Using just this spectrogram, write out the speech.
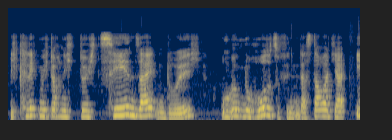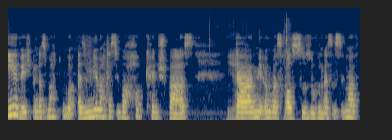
Ich klicke mich doch nicht durch 10 Seiten durch, um irgendeine Hose zu finden. Das dauert ja ewig und das macht, also mir macht das überhaupt keinen Spaß, ja. da mir irgendwas rauszusuchen. Das ist immer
